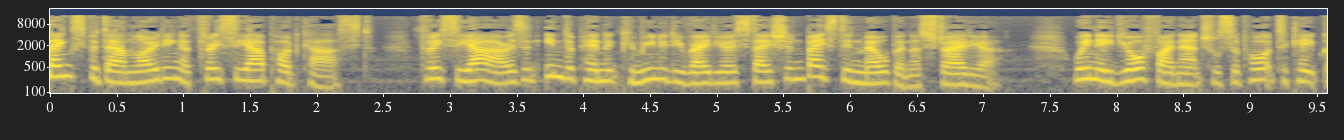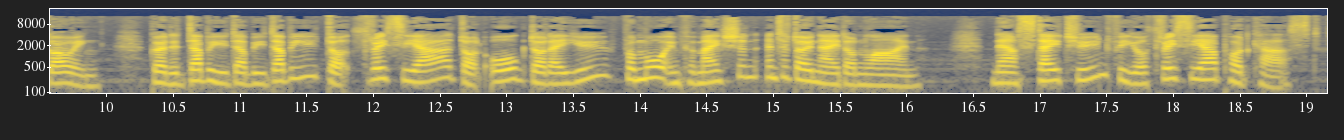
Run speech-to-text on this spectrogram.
Thanks for downloading a 3CR podcast. 3CR is an independent community radio station based in Melbourne, Australia. We need your financial support to keep going. Go to www.3cr.org.au for more information and to donate online. Now stay tuned for your 3CR podcast.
